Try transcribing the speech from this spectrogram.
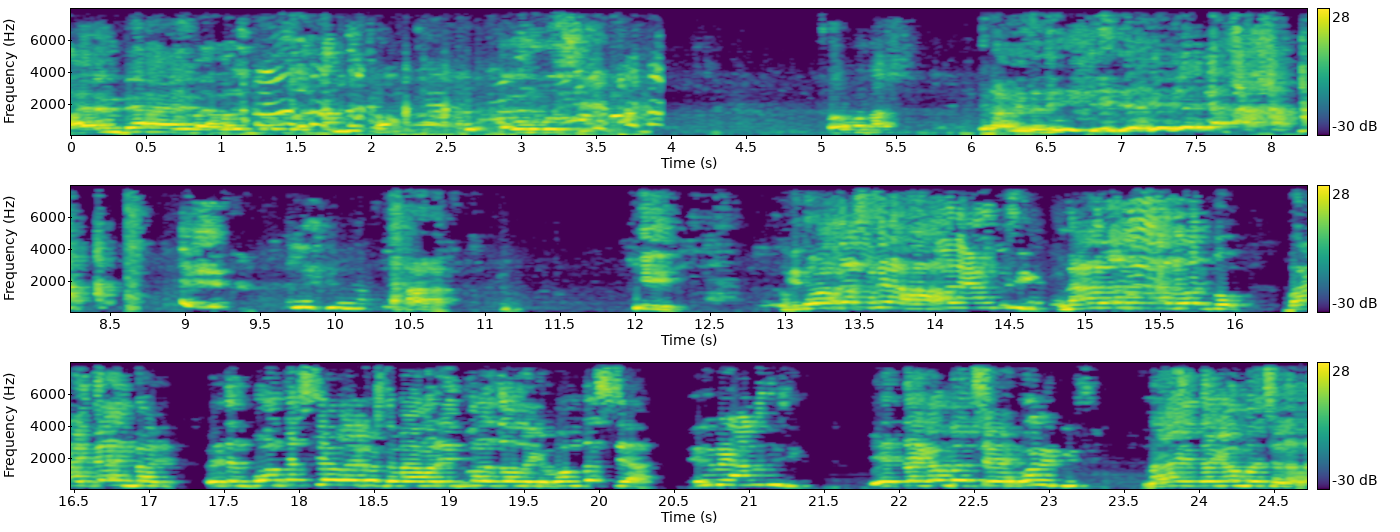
ভাই আমি বেহাই ভাই আমার বলছি। সর্বনাশ কি? পঞ্চাশ না না না লাগবো। ভাই দেন ভাই ওই দেন পঞ্চাশ টাকা ভাই করতে ভাই আমার ঈদগুলো জল লেগে পঞ্চাশ এর টাকা কাম পাচ্ছে? না এর কাম পাচ্ছে না।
